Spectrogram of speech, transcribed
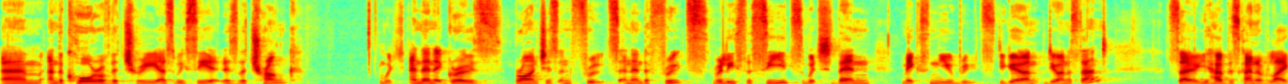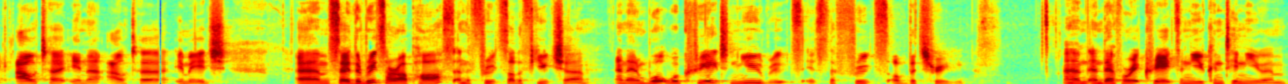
Um, and the core of the tree, as we see it, is the trunk. Which, and then it grows branches and fruits. And then the fruits release the seeds, which then makes new roots. Do you, get, do you understand? So you have this kind of like outer, inner, outer image. Um, so the roots are our past, and the fruits are the future. And then what will create new roots? It's the fruits of the tree. Um, and therefore, it creates a new continuum.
